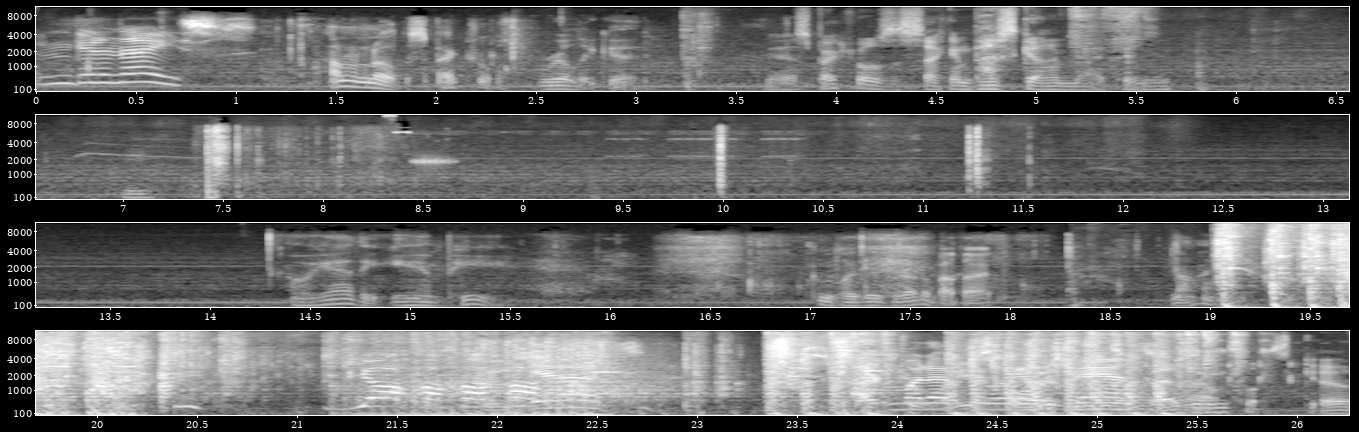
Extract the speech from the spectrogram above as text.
You can get an ace. I don't know, the Spectral's really good. Yeah, spectral is the second best gun in my opinion. Hmm. Oh yeah, the EMP. Completely forgot about that. Nice. Yeah. Yes. Might actually have a chance. Let's go.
